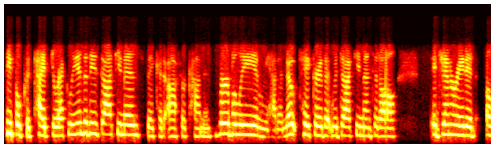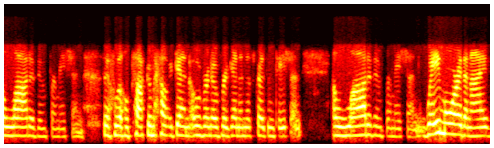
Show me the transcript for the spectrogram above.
People could type directly into these documents, they could offer comments verbally, and we had a note taker that would document it all. It generated a lot of information that we'll talk about again over and over again in this presentation. A lot of information, way more than I've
